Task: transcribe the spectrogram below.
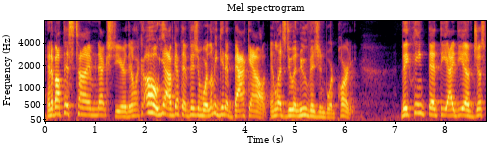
And about this time next year, they're like, oh, yeah, I've got that vision board. Let me get it back out and let's do a new vision board party. They think that the idea of just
